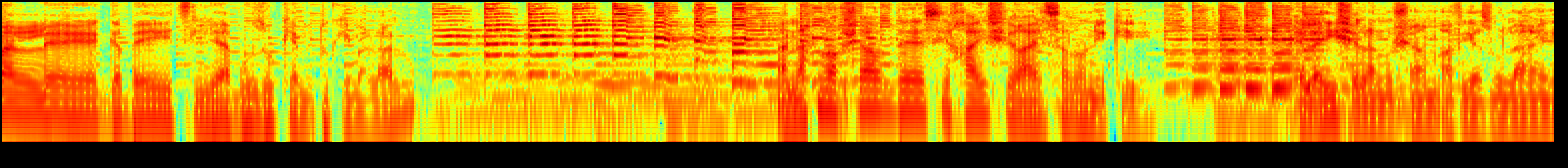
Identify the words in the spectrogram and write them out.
נישאים על אה, גבי צלילי הבוזוקי המתוקים הללו. אנחנו עכשיו בשיחה ישירה אל סלוניקי, אל האיש שלנו שם, אבי אזולאי.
